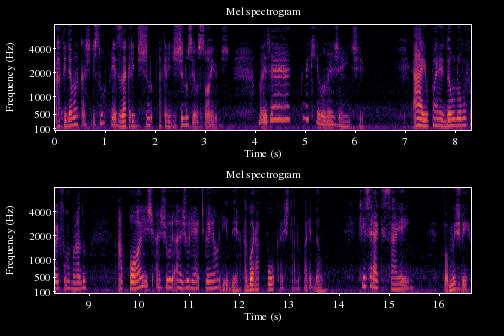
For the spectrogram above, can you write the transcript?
A vida é uma caixa de surpresas. Acredite, acredite nos seus sonhos. Mas é aquilo, né, gente? Ah, e o paredão novo foi formado após a, Ju, a Juliette ganhar o líder. Agora a Pouca está no paredão. Quem será que sai, hein? Vamos ver.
